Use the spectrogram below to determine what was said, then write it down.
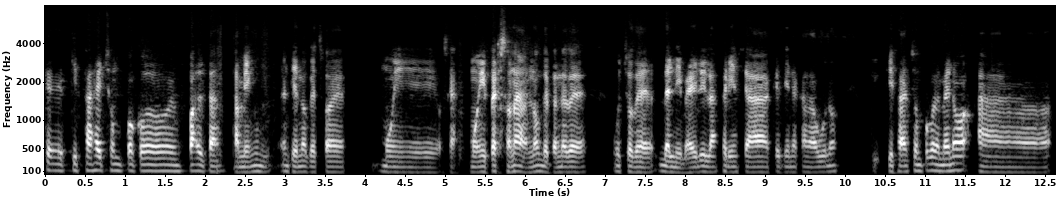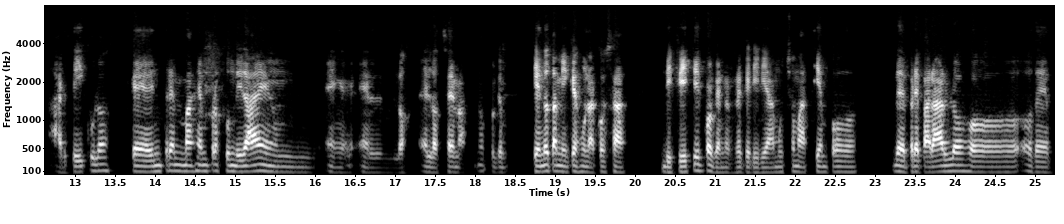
que quizás he hecho un poco en falta, también entiendo que esto es muy, o sea, muy personal, ¿no? Depende de, mucho del nivel y la experiencia que tiene cada uno. Quizás hecho un poco de menos a artículos entren más en profundidad en, los, temas. Porque entiendo también que es una cosa difícil porque nos requeriría mucho más tiempo de prepararlos o, de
